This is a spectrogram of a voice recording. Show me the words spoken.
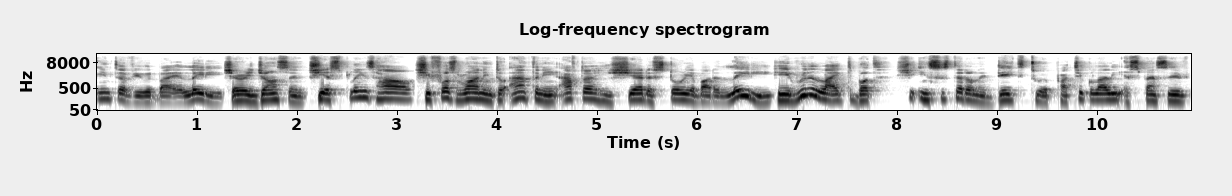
interviewed by a lady, Sherry Johnson. She explains how she first ran into Anthony after he shared a story about a lady he really liked, but she insisted on a date to a particularly expensive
